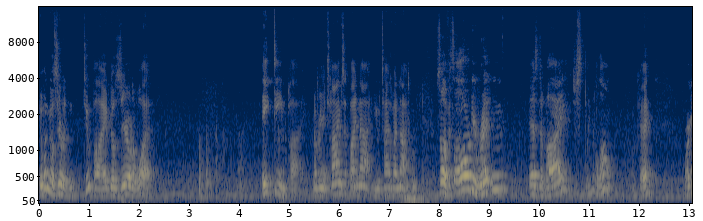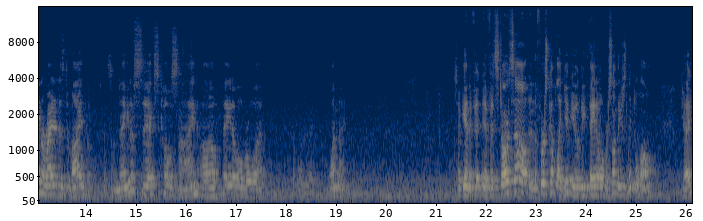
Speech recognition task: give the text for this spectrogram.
It wouldn't go zero to two pi. It goes zero to what? 18 pi. Remember, you times it by 9. You times by 9. So if it's already written as divide, just leave it alone, okay? We're going to write it as divide, though. So negative 6 cosine of theta over what? 1 ninth. So again, if it, if it starts out in the first couple I give you, it'll be theta over something, just leave it alone, okay?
